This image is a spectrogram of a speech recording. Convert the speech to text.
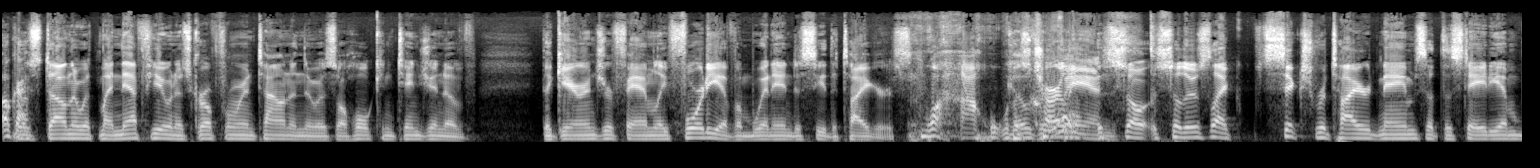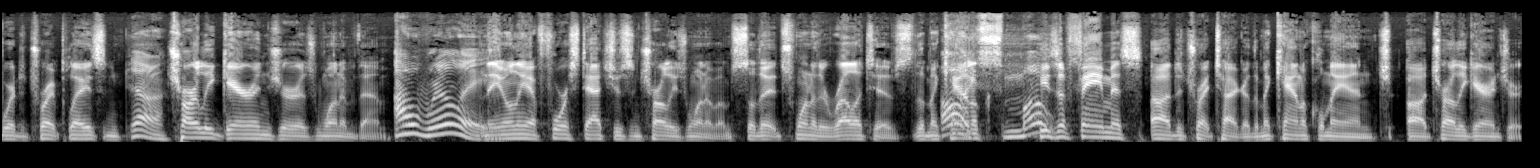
Okay. was down there with my nephew and his girlfriend were in town, and there was a whole contingent of the Gehringer family. Forty of them went in to see the Tigers. wow, those Charlie, fans. so so there's like six retired names at the stadium where Detroit plays, and Yeah. Charlie Gehringer is one of them. oh, really? And they only have four statues, and Charlie's one of them. So that it's one of their relatives. The mechanical. smokes. he's a famous uh, Detroit Tiger, the mechanical man, uh, Charlie Gehringer.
